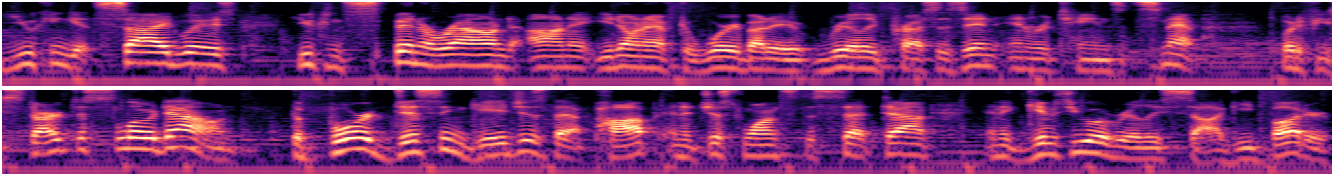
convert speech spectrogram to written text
You can get sideways, you can spin around on it, you don't have to worry about it, it really presses in and retains its snap. But if you start to slow down, the board disengages that pop and it just wants to set down and it gives you a really soggy butter.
